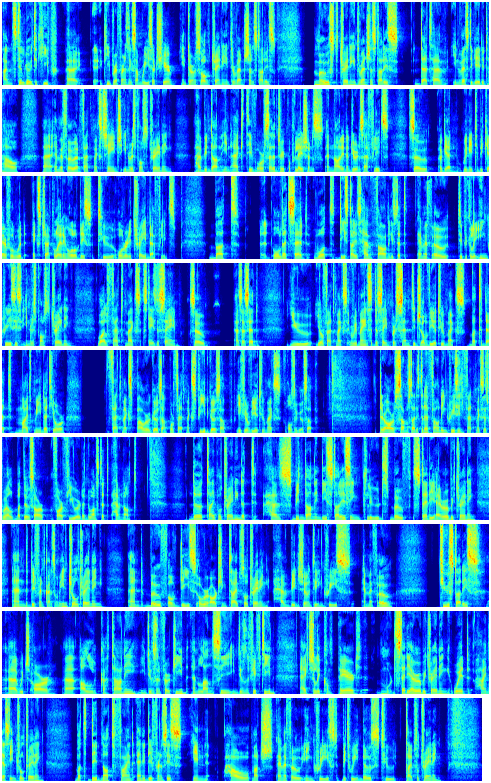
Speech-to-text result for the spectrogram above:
I'm still going to keep uh, keep referencing some research here in terms of training intervention studies. Most training intervention studies that have investigated how uh, MFO and FatMax change in response to training have been done in active or sedentary populations and not in endurance athletes. So again, we need to be careful with extrapolating all of this to already trained athletes. But uh, all that said, what these studies have found is that MFO typically increases in response to training while fat max stays the same. So, as I said, you your fat max remains at the same percentage of VO2 max, but that might mean that your fat max power goes up or fat max speed goes up if your VO2 max also goes up. There are some studies that have found increase in fat max as well, but those are far fewer than the ones that have not. The type of training that has been done in these studies includes both steady aerobic training and different kinds of interval training, and both of these overarching types of training have been shown to increase MFO. Two studies, uh, which are uh, Al Qahtani in 2013 and Lanzi in 2015, actually compared steady aerobic training with high intensity interval training, but did not find any differences in how much MFO increased between those two types of training.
